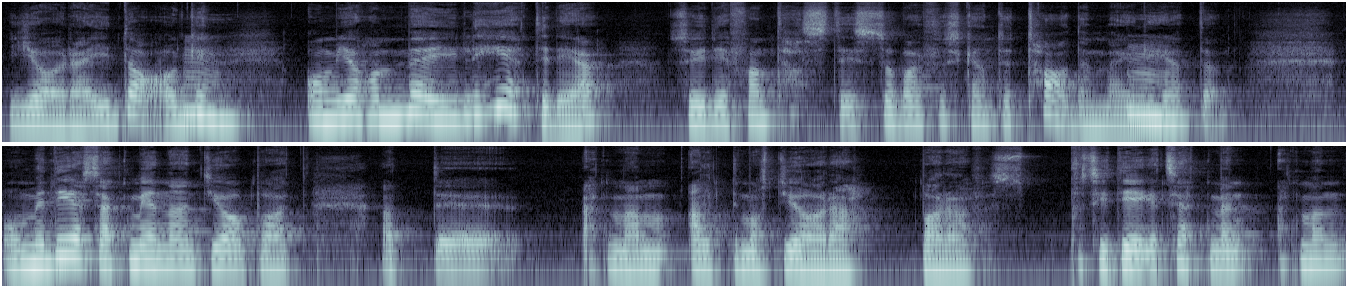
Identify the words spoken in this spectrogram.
göra idag. Mm. Om jag har möjlighet till det så är det fantastiskt, så varför ska jag inte ta den möjligheten? Och med det sagt menar inte jag på att, att, eh, att man alltid måste göra bara på sitt eget sätt, men att man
